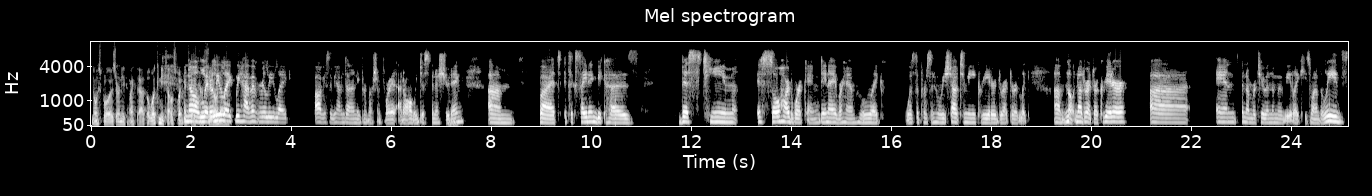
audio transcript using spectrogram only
no spoilers or anything like that. But what can you tell us about? No, literally, Fiona? like we haven't really like obviously we haven't done any promotion for it at all. We just finished Mm-hmm. shooting. Um, but it's exciting because this team is so hardworking. Dana Abraham, who like was the person who reached out to me, creator, director, like um, no, not director, creator, uh, and the number two in the movie. Like he's one of the leads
